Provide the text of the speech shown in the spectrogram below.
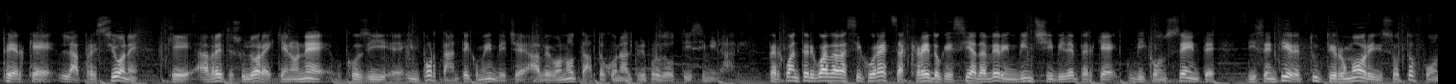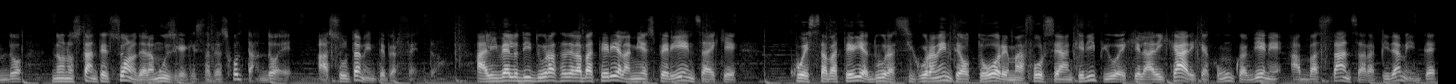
perché la pressione che avrete sulle orecchie non è così eh, importante come invece avevo notato con altri prodotti similari. Per quanto riguarda la sicurezza credo che sia davvero invincibile perché vi consente di sentire tutti i rumori di sottofondo nonostante il suono della musica che state ascoltando è assolutamente perfetto. A livello di durata della batteria la mia esperienza è che questa batteria dura sicuramente 8 ore ma forse anche di più e che la ricarica comunque avviene abbastanza rapidamente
